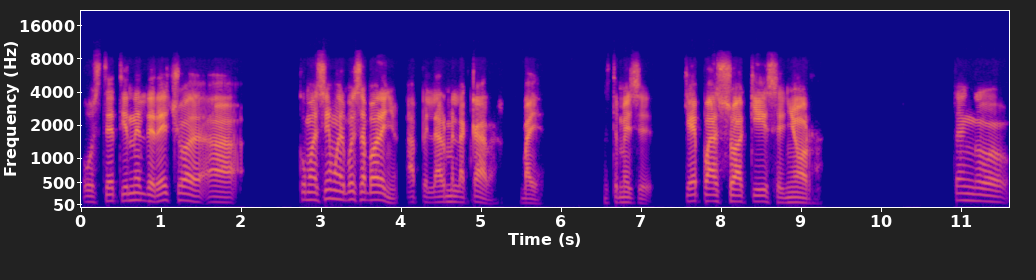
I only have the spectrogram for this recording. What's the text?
Usted tiene el derecho a, a como decimos en el buen salvadoreño, a pelarme la cara. Vaya. Usted me dice, ¿qué pasó aquí, señor? Tengo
